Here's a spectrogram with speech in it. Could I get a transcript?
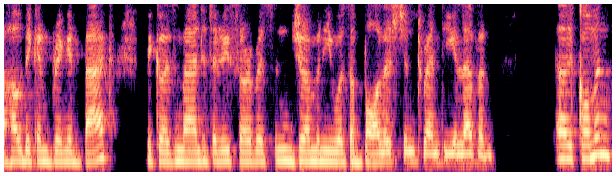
how they can bring it back because mandatory service in Germany was abolished in 2011 a common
